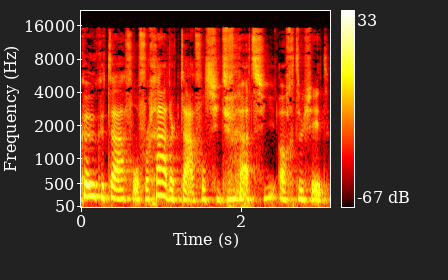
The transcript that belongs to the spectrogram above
keukentafel- of vergadertafel situatie achter zit.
